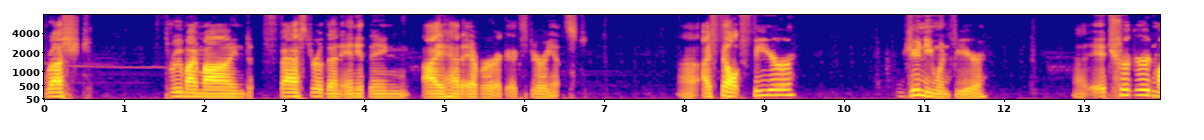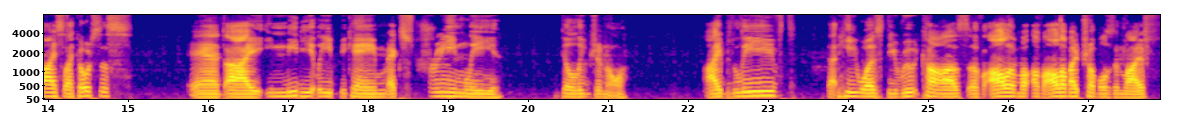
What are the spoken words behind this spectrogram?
rushed through my mind faster than anything I had ever experienced. Uh, I felt fear, genuine fear. Uh, it triggered my psychosis, and I immediately became extremely delusional. I believed that he was the root cause of all of, my, of all of my troubles in life,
